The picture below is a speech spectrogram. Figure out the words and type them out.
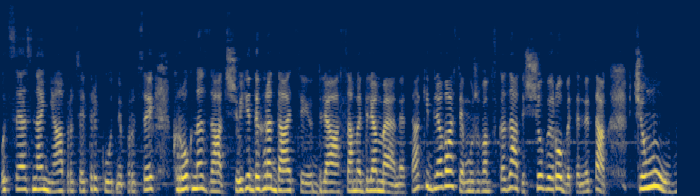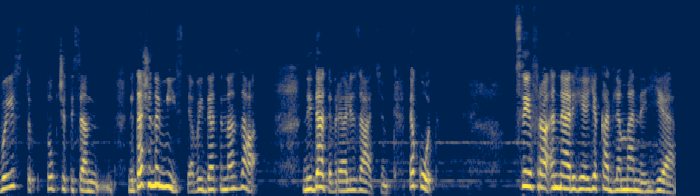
оце знання про цей трикутник, про цей крок назад, що є деградацією для саме для мене, так і для вас. Я можу вам сказати, що ви робите не так. Чому ви топчетеся не те, що на місці, а ви йдете назад, не йдете в реалізацію. Так от, цифра енергія, яка для мене є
